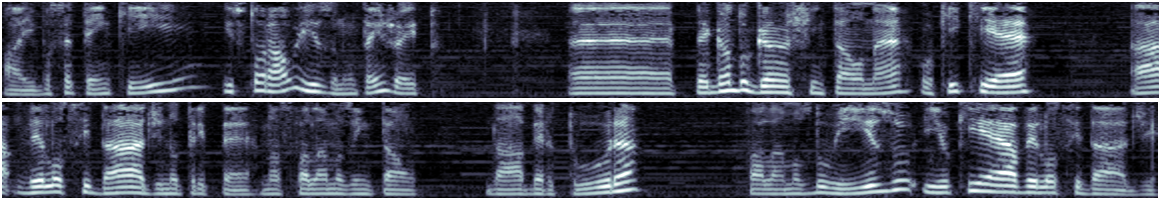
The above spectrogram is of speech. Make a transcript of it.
Aí você tem que estourar o ISO, não tem jeito. É, pegando o gancho, então, né? O que, que é a velocidade no tripé? Nós falamos, então, da abertura, falamos do ISO e o que é a velocidade?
